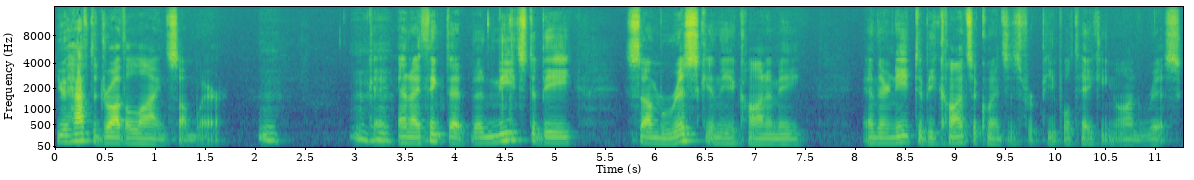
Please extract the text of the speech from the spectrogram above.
you have to draw the line somewhere. Mm. hmm Okay, and I think that there needs to be some risk in the economy, and there need to be consequences for people taking on risk.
